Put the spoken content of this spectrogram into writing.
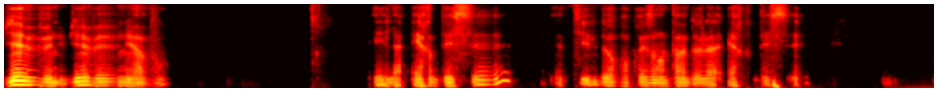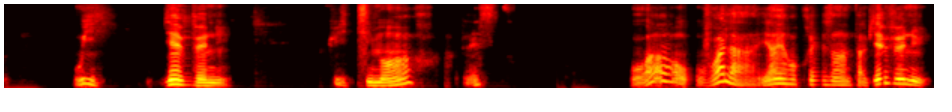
Bienvenue, bienvenue à vous. Et la RDC, y a-t-il de représentants de la RDC? Oui, bienvenue. Puis Timor, l'Est. Wow, voilà, il y a un représentant. Bienvenue.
